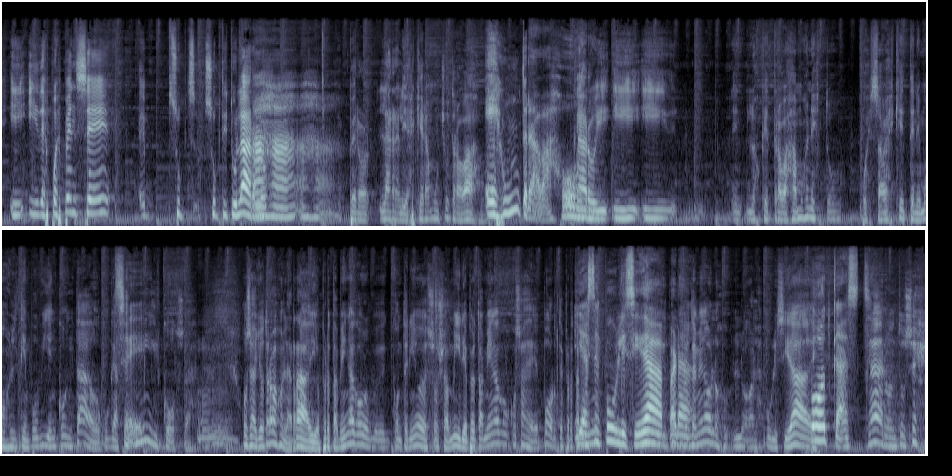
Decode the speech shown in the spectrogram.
Y, y después pensé eh, sub- subtitularlo, Ajá, ajá. pero la realidad es que era mucho trabajo. Es un trabajo. Claro, y, y- y, los que trabajamos en esto, pues sabes que tenemos el tiempo bien contado, porque haces Sí. mil cosas. O sea, yo trabajo en la radio, pero también hago eh, contenido de social media, pero también hago cosas de deporte, pero Y también... haces publicidad pero para también hago los- los- las publicidades. podcast. Claro, entonces...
